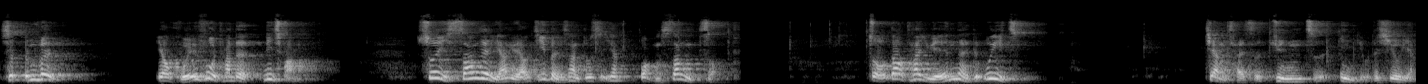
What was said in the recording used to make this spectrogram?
身份，要回复他的立场，所以三个阳爻基本上都是要往上走。走到他原来的位置，这样才是君子应有的修养。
